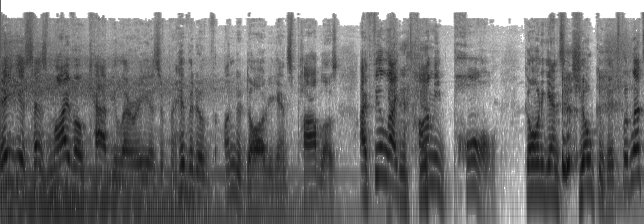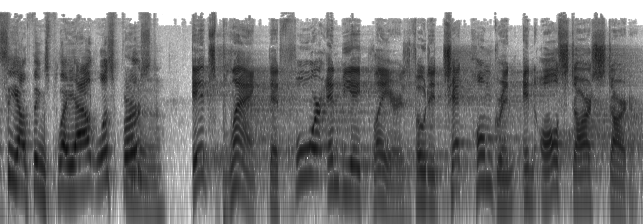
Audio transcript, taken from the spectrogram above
Vegas has my vocabulary as a prohibitive underdog against Pablo's. I feel like Tommy Paul going against Djokovic, but let's see how things play out. What's first? Yeah. It's blank that four NBA players voted Chet Holmgren an all star starter.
